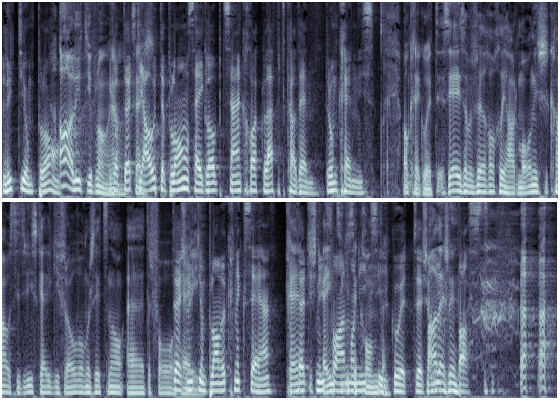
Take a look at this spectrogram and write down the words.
Lüti und Blanc. Ah, Lüti und Blanc, Ich glaube, ja, dort die siehst. alten Blancs haben, glaube ich, Sanko gelebt dann. Darum kenne ich es. Okay, gut. Sie haben es aber vielleicht auch ein bisschen harmonischer gehabt als die 30-jährige Frau, die wir jetzt noch äh, davon Du hast haben. Lüti und Blanc wirklich nicht gesehen, hä? Keine Dort ist nichts von Harmonie Sekunde. Gut, Ah, das nicht ist nicht- gepasst.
